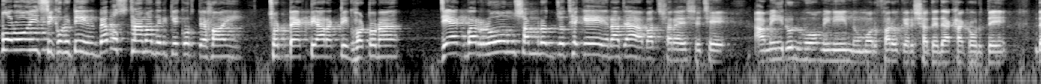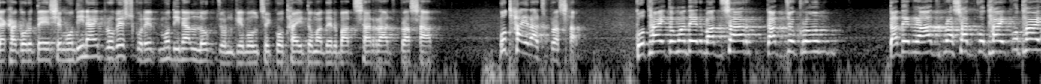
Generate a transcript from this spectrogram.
বড়ই সিকিউরিটির ব্যবস্থা আমাদেরকে করতে হয়। ছোট্ট একটি আর একটি ঘটনা যে একবার রোম সাম্রাজ্য থেকে রাজা বাদশারা এসেছে, আমিরুল মোমিনিন উমর ফারুকের সাথে দেখা করতে। দেখা করতে এসে মদিনায় প্রবেশ করে মদিনার লোকজনকে বলছে, কোথায় তোমাদের বাদশার রাজপ্রাসাদ? কোথায় রাজপ্রাসাদ? কোথায় তোমাদের বাদশার কার্যক্রম? তাদের রাজপ্রাসাদ কোথায়? কোথায়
